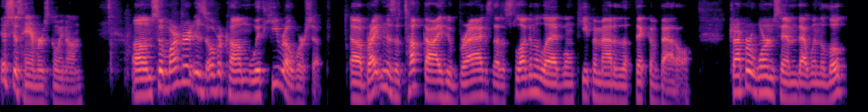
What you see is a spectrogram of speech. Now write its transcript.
it's just hammers going on um so margaret is overcome with hero worship uh, brighton is a tough guy who brags that a slug in the leg won't keep him out of the thick of battle trapper warns him that when the, lo-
